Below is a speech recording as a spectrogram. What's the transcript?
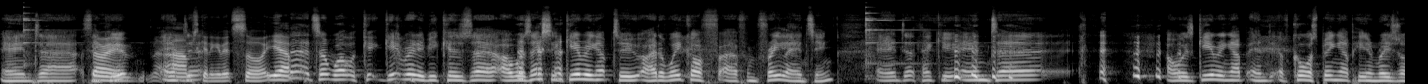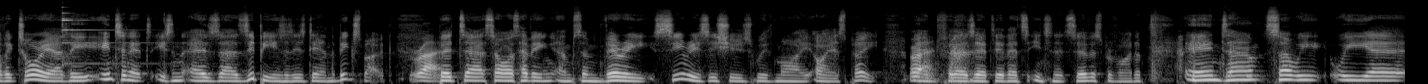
And uh, Sorry. And, arm's uh, getting a bit sore. Yeah. That's a, well. Get, get ready because uh, I was actually gearing up to. I had a week off uh, from freelancing, and uh, thank you. And uh, I was gearing up, and of course, being up here in regional Victoria, the internet isn't as uh, zippy as it is down the Big Smoke. Right. But uh, so I was having um, some very serious issues with my ISP. Right. And for those out there, that's Internet Service Provider. And um, so we we uh,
